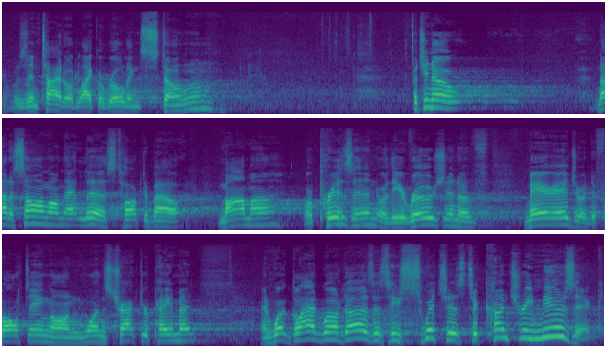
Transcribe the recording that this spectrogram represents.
It was entitled Like a Rolling Stone. But you know, not a song on that list talked about mama or prison or the erosion of marriage or defaulting on one's tractor payment. And what Gladwell does is he switches to country music,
